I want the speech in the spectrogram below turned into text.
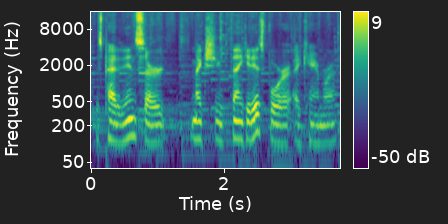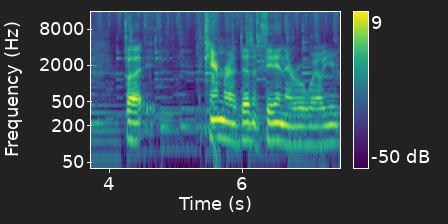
this padded insert makes you think it is for a camera, but the camera doesn't fit in there real well. You,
